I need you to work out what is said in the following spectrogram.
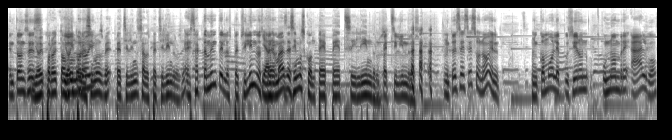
Entonces, Y hoy por hoy todo el mundo le decimos petcilindros a los petcilindros, ¿no? Exactamente, los pepsilindros. Y además decimos con T, petcilindros. Petcilindros. Entonces es eso, ¿no? El, cómo le pusieron un nombre a algo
